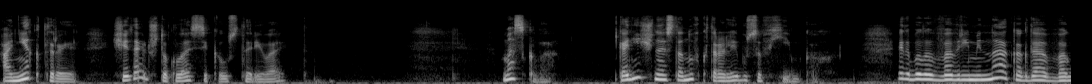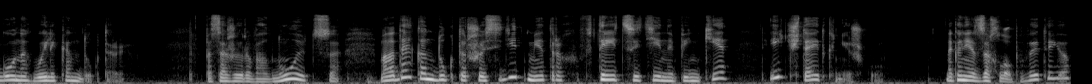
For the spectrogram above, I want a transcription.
А некоторые считают, что классика устаревает. Москва. Конечная остановка троллейбуса в Химках. Это было во времена, когда в вагонах были кондукторы. Пассажиры волнуются. Молодая кондукторша сидит метрах в тридцати на пеньке и читает книжку. Наконец захлопывает ее,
